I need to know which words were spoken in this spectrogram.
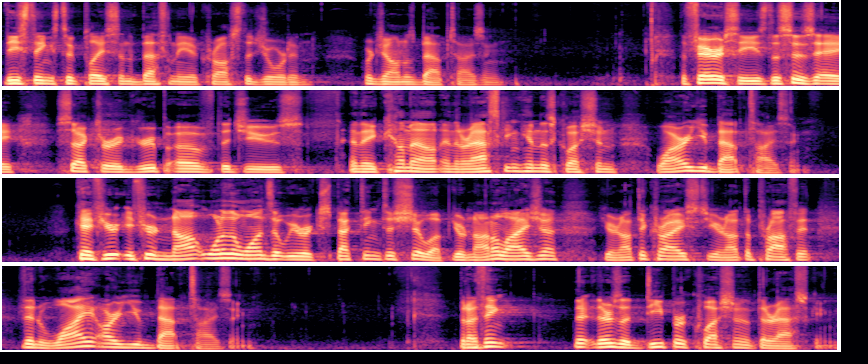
These things took place in Bethany across the Jordan, where John was baptizing. The Pharisees, this is a sector, a group of the Jews, and they come out and they're asking him this question Why are you baptizing? Okay, if you're, if you're not one of the ones that we were expecting to show up, you're not Elijah, you're not the Christ, you're not the prophet, then why are you baptizing? But I think there's a deeper question that they're asking.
